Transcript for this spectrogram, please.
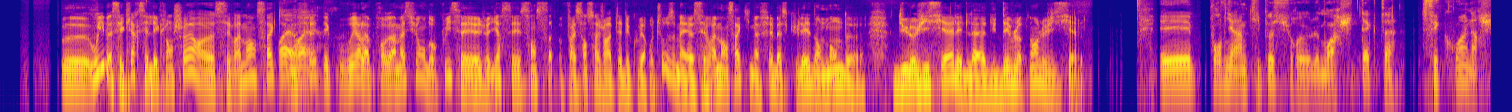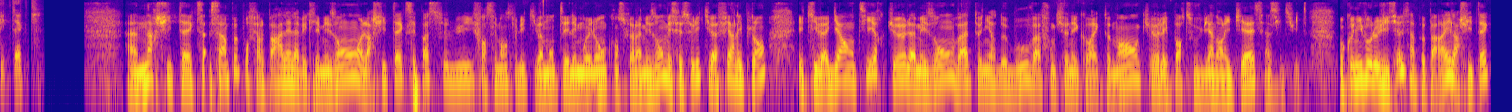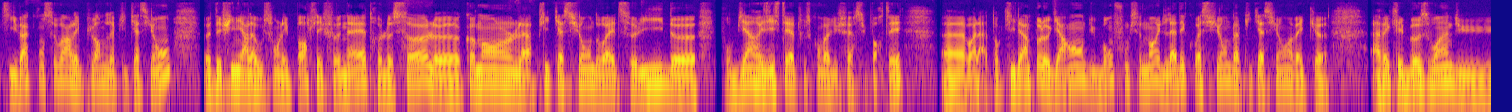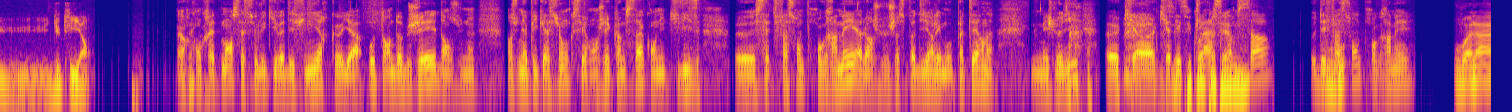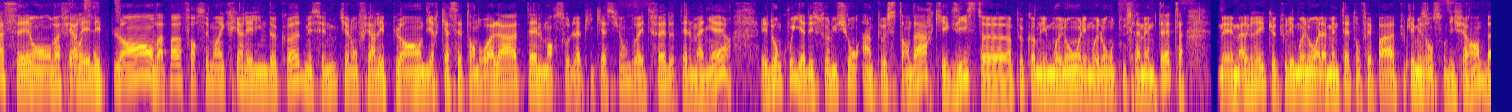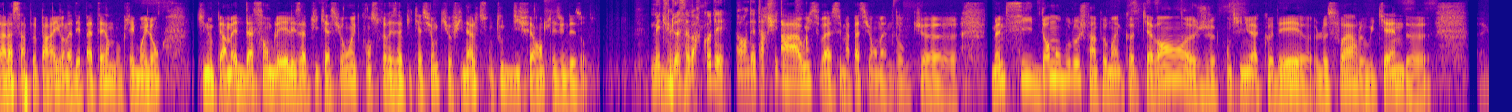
Euh, oui, bah c'est clair que c'est le déclencheur. euh, C'est vraiment ça qui Ouais, m'a ouais. fait découvrir la programmation. Donc oui, c'est, je veux dire, c'est sans ça, enfin sans ça, j'aurais peut-être découvert autre chose, mais c'est vraiment ça qui m'a fait basculer dans le monde de- du logiciel et de la, du développement logiciel. Et pour venir un petit peu sur euh, le mot architecte, c'est quoi un architecte? Un architecte, c'est un peu pour faire le parallèle avec les maisons. L'architecte, c'est pas celui forcément celui qui va monter les moellons, construire la maison, mais c'est celui qui va faire les plans et qui va garantir que la maison va tenir debout, va fonctionner correctement, que les portes s'ouvrent bien dans les pièces et ainsi de suite. Donc au niveau logiciel, c'est un peu pareil. L'architecte, il va concevoir les plans de l'application, euh, définir là où sont les portes, les fenêtres, le sol, euh, comment l'application doit être solide euh, pour bien résister à tout ce qu'on va lui faire supporter. Euh, voilà, donc il est un peu le garant du bon fonctionnement et de l'adéquation de l'application avec euh, avec les besoins du, du client. Alors concrètement, c'est celui qui va définir qu'il y a autant d'objets dans une dans une application que c'est rangé comme ça, qu'on utilise euh, cette façon de programmer. Alors je j'ose pas dire les mots pattern, mais je le dis, euh, qu'il y a qu'il y a des quoi, classes pattern, comme hein? ça, euh, des Ou- façons de programmer. Voilà, c'est on va faire les, plans, on va pas forcément écrire les lignes de code, mais c'est nous qui allons faire les plans, dire qu'à cet endroit-là, tel morceau de l'application doit être fait de telle manière. Et donc oui, il y a des solutions un peu standards qui existent, euh, un peu comme les moellons. Les moellons ont tous la même tête, mais malgré que tous les moellons ont la même tête, on fait pas, toutes les maisons sont différentes. Ben là, c'est un peu pareil. On a des patterns, donc les moellons, qui nous permettent d'assembler les applications et de construire des applications qui au final sont toutes différentes les unes des autres. Mais tu dois savoir coder avant d'être architecte. Ah oui, c'est bah, ma passion même. Donc euh, même si dans mon boulot je fais un peu moins de code qu'avant, euh, je continue à coder euh, le soir, le week-end, euh,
